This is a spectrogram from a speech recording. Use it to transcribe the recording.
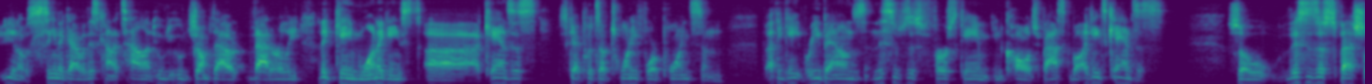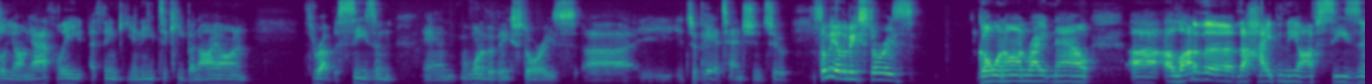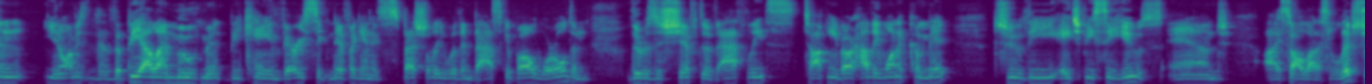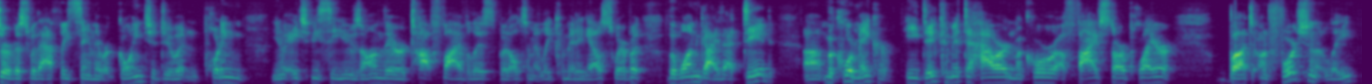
you know, seen a guy with this kind of talent who, who jumped out that early. I think game one against uh, Kansas, this guy puts up 24 points and I think eight rebounds, and this was his first game in college basketball against Kansas. So this is a special young athlete. I think you need to keep an eye on throughout the season, and one of the big stories uh, to pay attention to. Some of the other big stories going on right now. Uh, a lot of the the hype in the off season. You know, obviously the, the BLM movement became very significant, especially within basketball world, and there was a shift of athletes talking about how they want to commit to the HBCUs and I saw a lot of lip service with athletes saying they were going to do it and putting you know HBCUs on their top five list, but ultimately committing elsewhere. But the one guy that did, uh, Makur Maker, he did commit to Howard. Makur, a five star player, but unfortunately,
